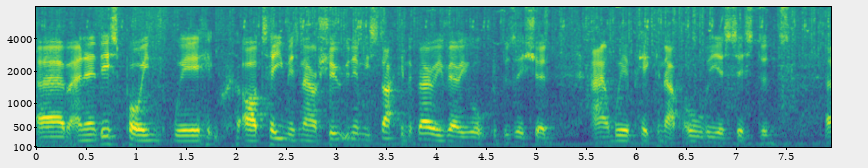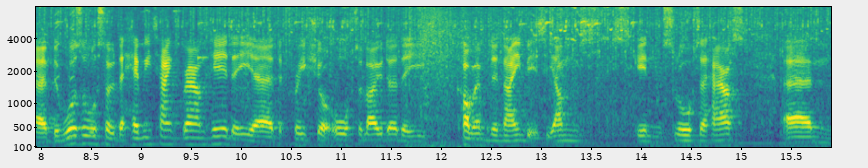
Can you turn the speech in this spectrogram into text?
Um, and at this point, we our team is now shooting him. He's stuck in a very, very awkward position, and we're picking up all the assistance. Um, there was also the heavy tank round here, the uh, the free shot autoloader. The can't remember the name, but it's the unskinned slaughterhouse. Um,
